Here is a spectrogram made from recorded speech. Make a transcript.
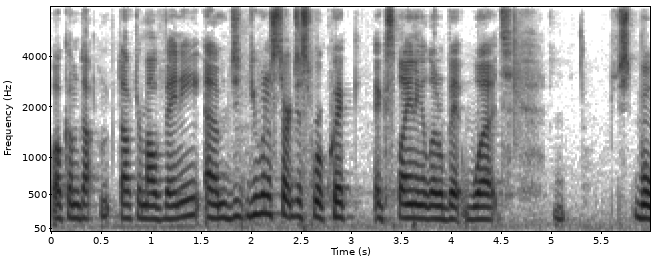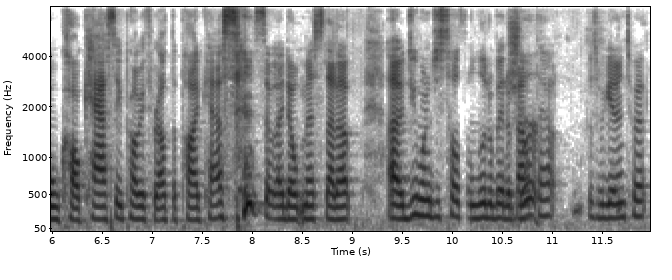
welcome, Dr. Mulvaney. Um, do you want to start just real quick explaining a little bit what we'll call Cassie probably throughout the podcast, so I don't mess that up. Uh, do you want to just tell us a little bit about Sure. that as we get into it?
